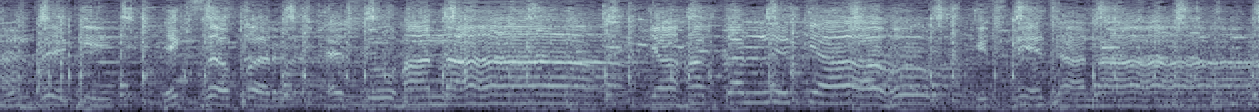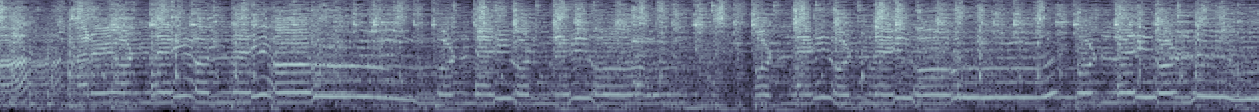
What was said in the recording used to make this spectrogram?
ज़िंदगी एक सफ़र है सुहाना यहाँ कल क्या हो किसने जाना अरे ओले ओले ओ ओले ओले ओ ओले ओले ओ ओले ओले ओ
